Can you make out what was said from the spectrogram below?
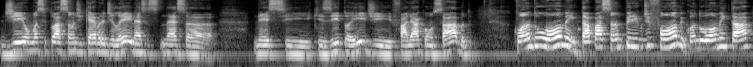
de uma situação de quebra de lei nessa, nessa nesse quesito aí de falhar com o sábado, quando o homem está passando perigo de fome, quando o homem está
